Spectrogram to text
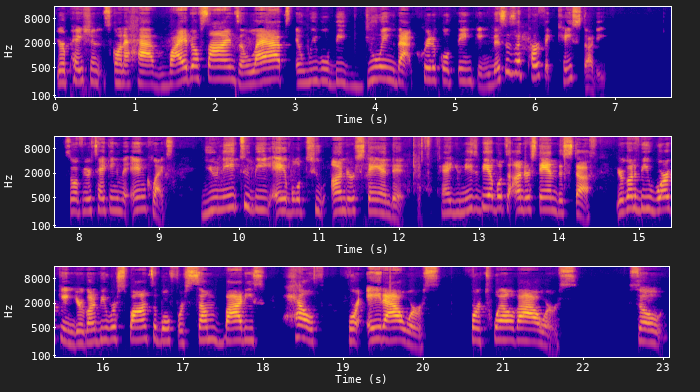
your patient's going to have vital signs and labs, and we will be doing that critical thinking. This is a perfect case study. So if you're taking the NCLEX, you need to be able to understand it. Okay. You need to be able to understand this stuff. You're going to be working, you're going to be responsible for somebody's health for eight hours, for 12 hours. So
